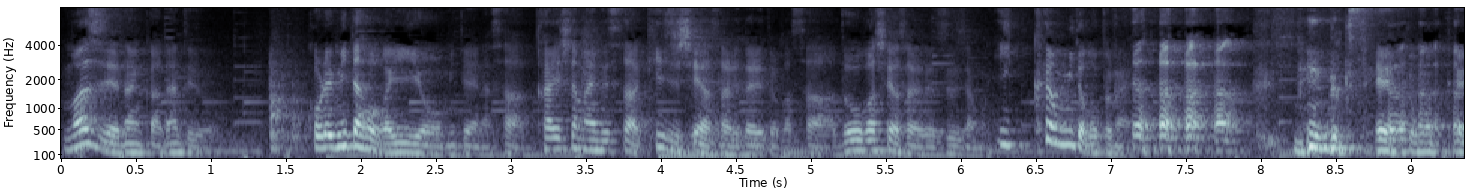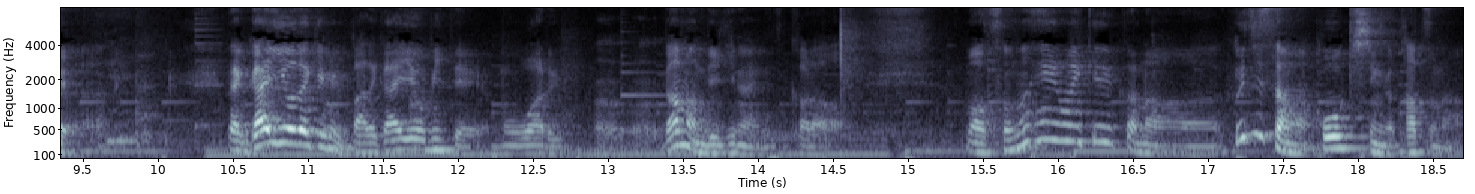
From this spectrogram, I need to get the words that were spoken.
マジでなんかなんていうのこれ見た方がいいよみたいなさ会社内でさ記事シェアされたりとかさ動画シェアされたりするじゃん。一回も見たことない。めんどくせえと思ってだから概要だけ見る。バーで概要見てもう終わる。うんうん。我慢できないから。まあその辺はいけるかな。富士山は好奇心が勝つな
